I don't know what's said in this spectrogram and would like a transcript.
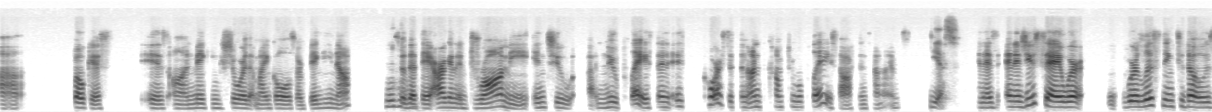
uh, focus is on making sure that my goals are big enough mm-hmm. so that they are going to draw me into a new place. And of course, it's an uncomfortable place oftentimes. Yes. And as and as you say, we're we're listening to those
